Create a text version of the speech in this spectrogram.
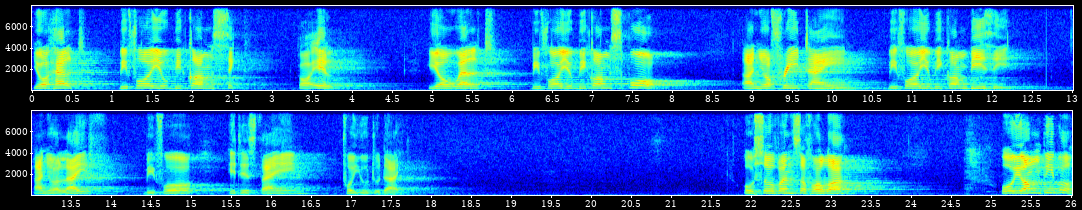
your health before you become sick or ill, your wealth before you become poor, and your free time before you become busy, and your life before it is time for you to die. O servants of Allah, O young people,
